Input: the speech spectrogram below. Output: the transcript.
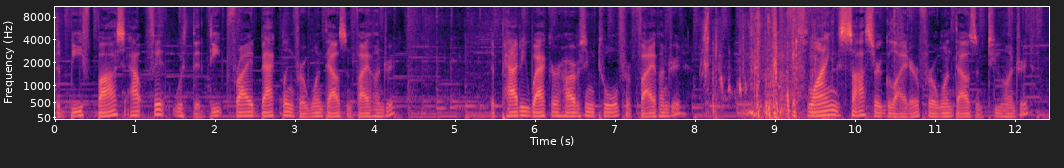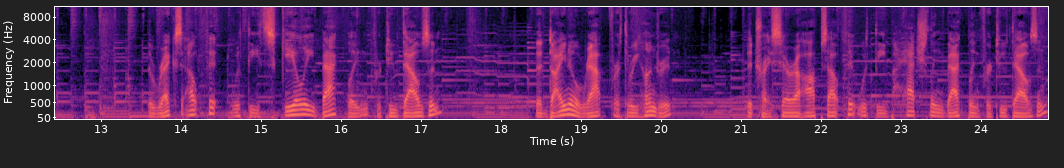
The Beef Boss outfit with the deep fried backbling for 1500. The Patty Whacker harvesting tool for 500. The Flying Saucer glider for 1200. The Rex outfit with the scaly backbling for 2000 the Dino Wrap for 300, the Triceratops outfit with the Hatchling Backbling for 2000,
